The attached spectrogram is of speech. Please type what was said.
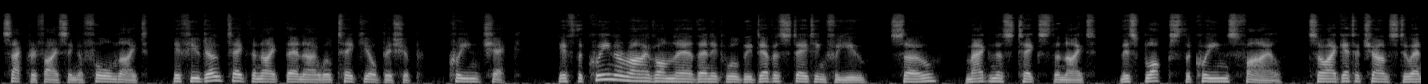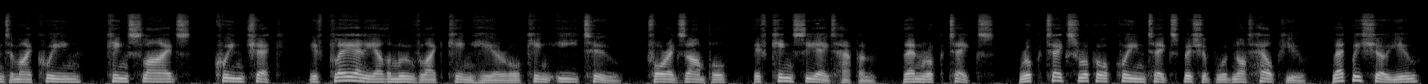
sacrificing a full knight, if you don't take the knight then I will take your bishop, queen check. If the queen arrive on there then it will be devastating for you, so, Magnus takes the knight, this blocks the queen's file, so I get a chance to enter my queen, king slides, queen check, if play any other move like king here or king e2, for example, if king c8 happen, then rook takes, Rook takes rook or queen takes bishop would not help you, let me show you,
